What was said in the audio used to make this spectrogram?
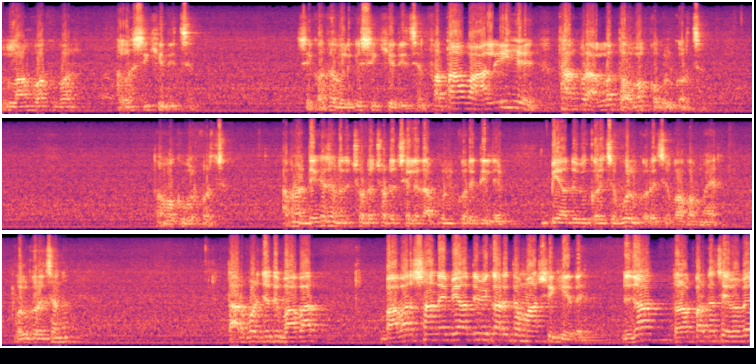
আল্লাহ আকবর। আল্লাহ শিখিয়ে দিচ্ছেন। সেই কথাগুলিকে শিখিয়ে দিচ্ছেন ফাতাবা আলাইহে, তারপরে আল্লাহ তবা কবুল করছেন। তবা কবুল করছেন। আপনারা দেখেছেন ছোট ছোট ছেলেরা ভুল করে দিলে, বিয়াদবি করেছে, ভুল করেছে বাবা মায়ের। ভুল করেছে না? তারপর যদি বাবার বাবার সামনে বিয়াদবি করে তো মা শিখিয়ে দেয়। যা তোর আব্বার কাছে এভাবে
